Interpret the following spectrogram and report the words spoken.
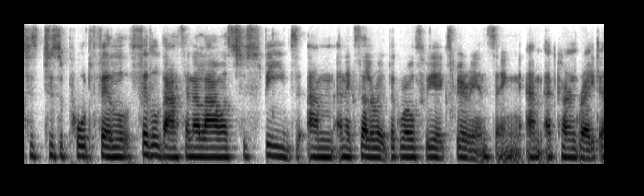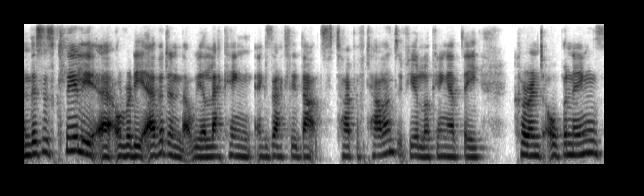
to, to support fill, fill that and allow us to speed um, and accelerate the growth we are experiencing um, at current rate. And this is clearly uh, already evident that we are lacking exactly that type of talent. If you're looking at the current openings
